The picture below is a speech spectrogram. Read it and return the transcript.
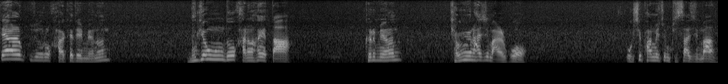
떼알 구조로 가게 되면은 무경도 가능하겠다. 그러면은 경윤하지 말고 옥시팜이 좀 비싸지만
